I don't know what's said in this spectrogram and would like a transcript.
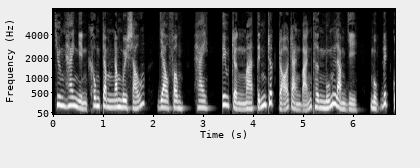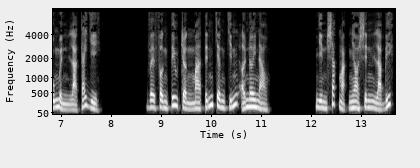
Chương 2056, Giao Phong, 2, Tiêu Trần ma tính rất rõ ràng bản thân muốn làm gì, mục đích của mình là cái gì. Về phần Tiêu Trần ma tính chân chính ở nơi nào? Nhìn sắc mặt nho sinh là biết.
